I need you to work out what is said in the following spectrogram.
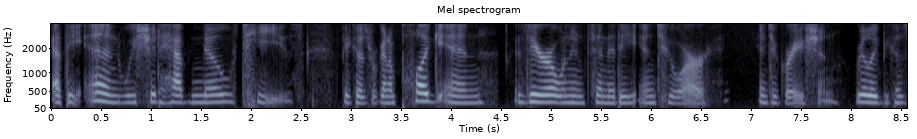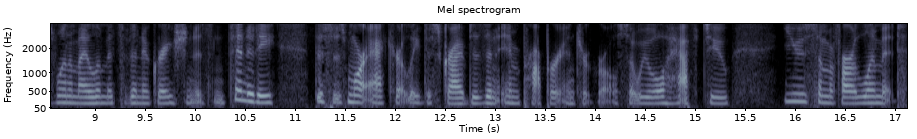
at the end we should have no t's because we're going to plug in 0 and infinity into our integration. Really because one of my limits of integration is infinity, this is more accurately described as an improper integral. So we will have to use some of our limit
